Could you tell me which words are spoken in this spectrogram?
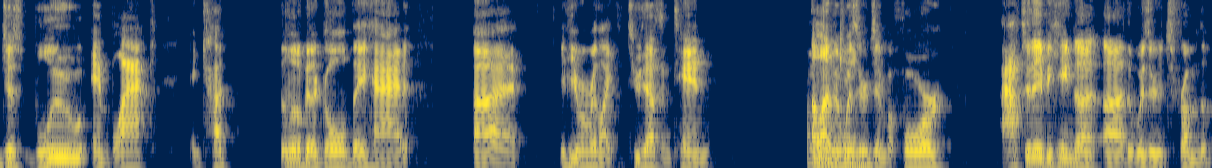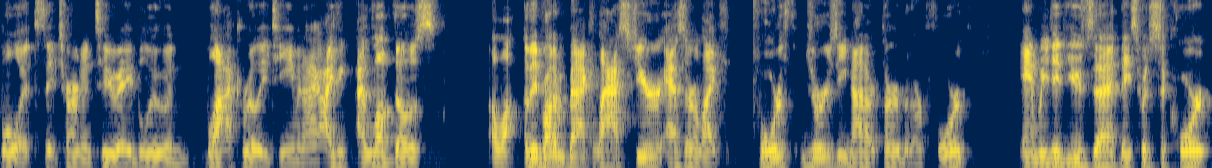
just blue and black and cut a little bit of gold they had. Uh, if you remember, like 2010, I'm 11 looking- Wizards and before. After they became the uh, the Wizards from the Bullets, they turned into a blue and black really team, and I, I think I love those a lot. They brought them back last year as their like fourth jersey, not our third, but our fourth, and we did use that. They switched to court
